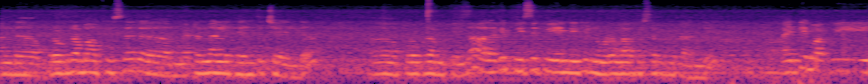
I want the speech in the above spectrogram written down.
and program officer maternal health child program కింద అలాగే పీసీపీఎన్డిటి నోడల్ ఆఫీసర్ కూడా అండి. అయితే మాకు ఈ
